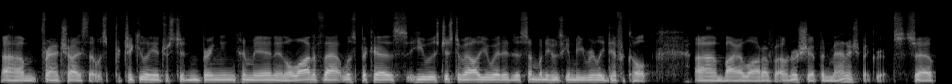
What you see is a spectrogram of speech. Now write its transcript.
um, franchise that was particularly interested in bringing him in, and a lot of that was because he was just evaluated as somebody who's going to be really difficult um, by a lot of ownership and management groups. So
